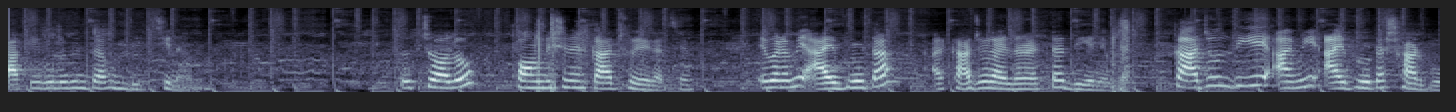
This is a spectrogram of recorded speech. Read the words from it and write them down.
বাকিগুলো কিন্তু এখন দিচ্ছি না তো চলো ফাউন্ডেশনের কাজ হয়ে গেছে। এবার আমি আইব্রোটা আর কাজল আইলাইনারটা দিয়ে নেব। কাজল দিয়ে আমি আইব্রোটা সারবো।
